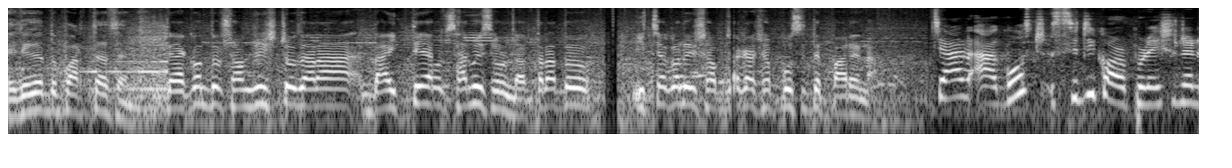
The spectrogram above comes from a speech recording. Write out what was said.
এই জায়গায় তো পারতেছেন। এখন তো সংশ্লিষ্ট যারা দায়িত্বে সার্ভিস হোল্ডার তারা তো ইচ্ছা করলে সব জায়গায় সব পৌঁছতে পারে না। চার আগস্ট সিটি কর্পোরেশনের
